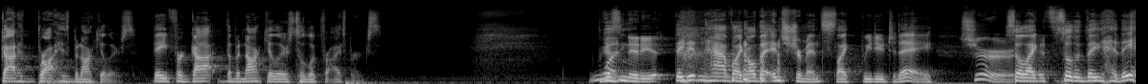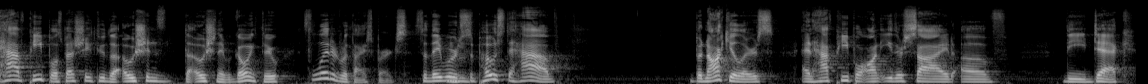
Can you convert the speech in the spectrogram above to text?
got brought his binoculars. They forgot the binoculars to look for icebergs. What an idiot! They didn't have like all the instruments like we do today. Sure. So like so that they they have people, especially through the oceans, the ocean they were going through. It's littered with icebergs. So they Mm-hmm. were supposed to have binoculars and have people on either side of the deck.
